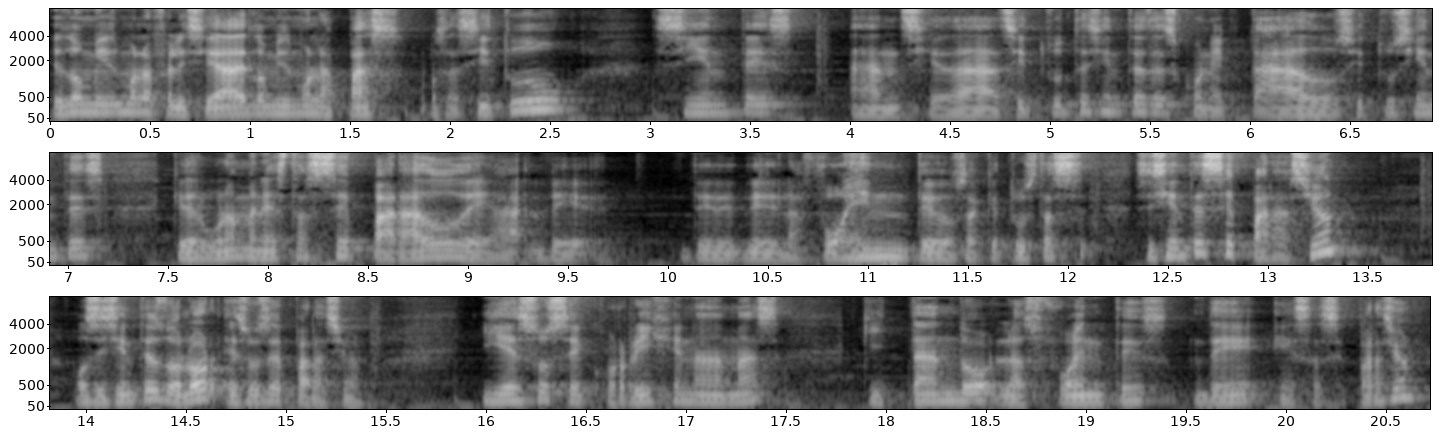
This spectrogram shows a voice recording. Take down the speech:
Es lo mismo la felicidad, es lo mismo la paz. O sea, si tú sientes ansiedad, si tú te sientes desconectado, si tú sientes que de alguna manera estás separado de, de, la fuente, o sea, que tú estás, si sientes separación o si sientes dolor, eso es separación. Y eso se corrige nada más quitando las fuentes de esa separación.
